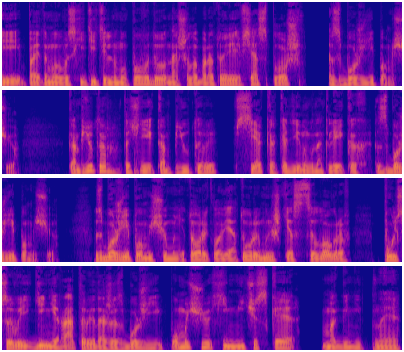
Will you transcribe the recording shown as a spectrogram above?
И по этому восхитительному поводу наша лаборатория вся сплошь с Божьей помощью. Компьютер, точнее компьютеры, все как один в наклейках с Божьей помощью. С Божьей помощью мониторы, клавиатуры, мышки, осциллограф — пульсовые генераторы, даже с Божьей помощью химическая магнитная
